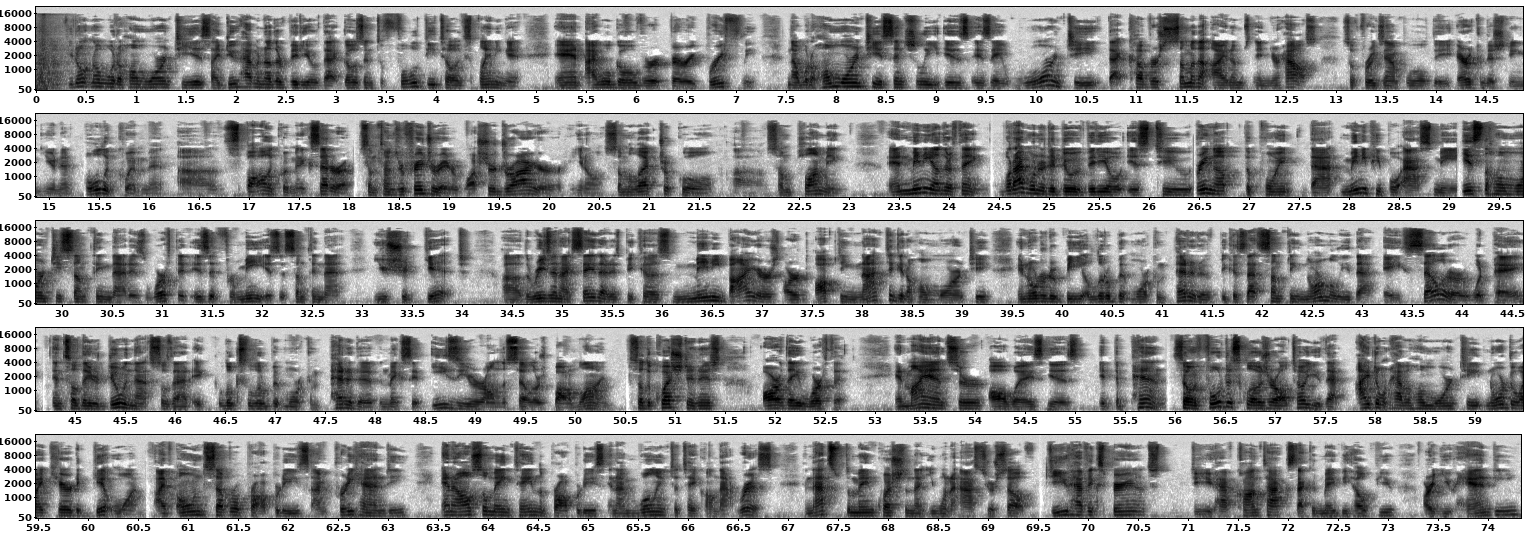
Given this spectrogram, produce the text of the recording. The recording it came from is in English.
If you don't know what a home warranty is, I do have another video that goes into full detail explaining it and I will go over it very briefly. Now what a home warranty essentially is is a warranty that covers some of the items in your house. So for example, the air conditioning unit, pool equipment, uh, spa equipment, etc. Sometimes refrigerator, washer, dryer, you know, some electrical, uh, some plumbing, and many other things. What I wanted to do a video is to bring up the point that many people ask me, is the home warranty something that is worth it? Is it for me? Is it something that you should get? Uh, the reason I say that is because many buyers are opting not to get a home warranty in order to be a little bit more competitive because that's something normally that a seller would pay. And so they're doing that so that it looks a little bit more competitive and makes it easier on the seller's bottom line. So the question is, are they worth it? And my answer always is it depends. So, in full disclosure, I'll tell you that I don't have a home warranty, nor do I care to get one. I've owned several properties, I'm pretty handy, and I also maintain the properties and I'm willing to take on that risk. And that's the main question that you want to ask yourself. Do you have experience? Do you have contacts that could maybe help you? Are you handy?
